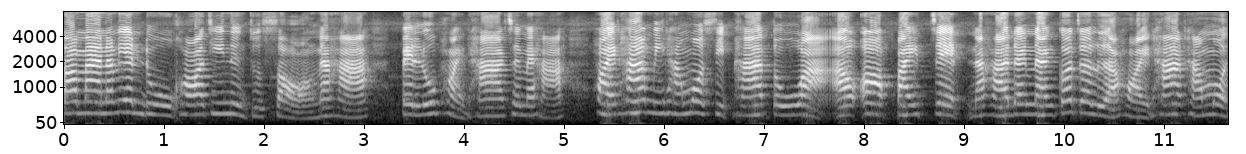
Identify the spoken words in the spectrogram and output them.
ต่อมานักเรียนดูข้อที่ 1.2 นะคะ เป็นรูปหอยทากใช่ไหมคะหอยทากมีทั้งหมด 15 ตัว เอาออกไป 7 นะคะ ดังนั้นก็จะเหลือหอยทากทั้งหมด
